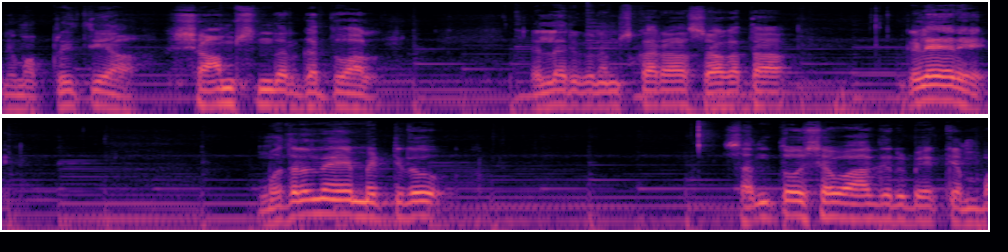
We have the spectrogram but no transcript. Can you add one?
ನಿಮ್ಮ ಪ್ರೀತಿಯ ಶ್ಯಾಮ್ ಸುಂದರ್ ಗದ್ವಾಲ್. ಎಲ್ಲರಿಗೂ ನಮಸ್ಕಾರ, ಸ್ವಾಗತ. ಗೆಳೆಯರೇ, ಮೊದಲನೇ ಮೆಟ್ಟಿಲು ಸಂತೋಷವಾಗಿರಬೇಕೆಂಬ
